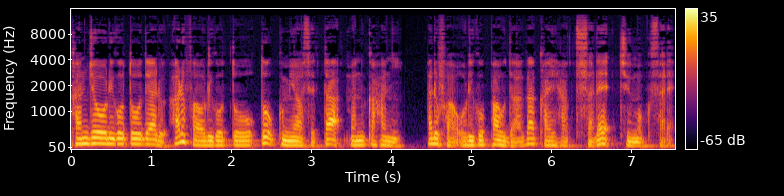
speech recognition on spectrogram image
環状オリゴ糖であるアルファオリゴ糖と組み合わせたマヌカハニー、アルファオリゴパウダーが開発され注目され、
